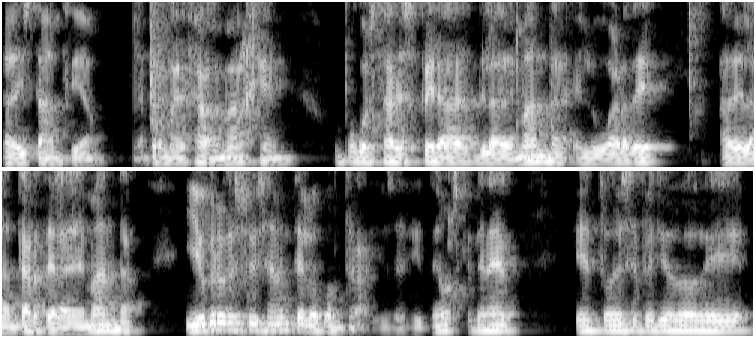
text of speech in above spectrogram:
La distancia, permanecer al margen, un poco estar a espera de la demanda en lugar de adelantarte a la demanda. Y yo creo que es precisamente lo contrario. Es decir, tenemos que tener eh, todo ese periodo de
